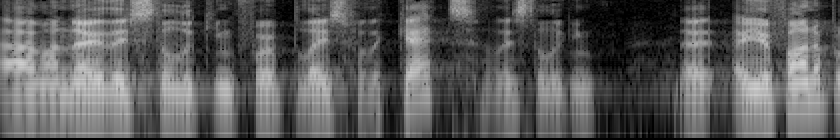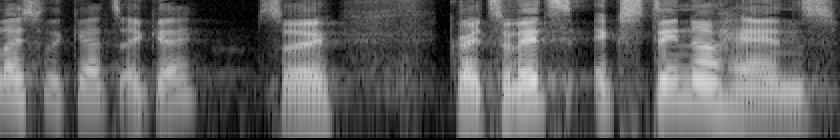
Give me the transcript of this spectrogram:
Um, I know they're still looking for a place for the cat. Are they still looking? Uh, are you found a place for the cats? Okay. So great. So let's extend our hands,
